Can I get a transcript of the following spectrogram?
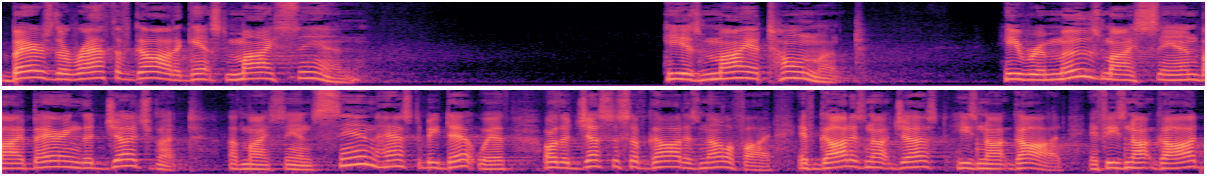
bears the wrath of God against my sin. He is my atonement. He removes my sin by bearing the judgment of my sin. Sin has to be dealt with, or the justice of God is nullified. If God is not just, He's not God. If He's not God,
